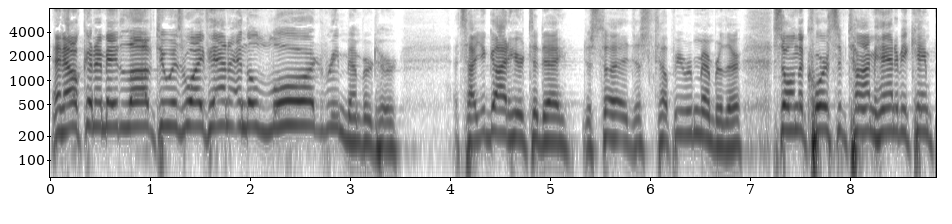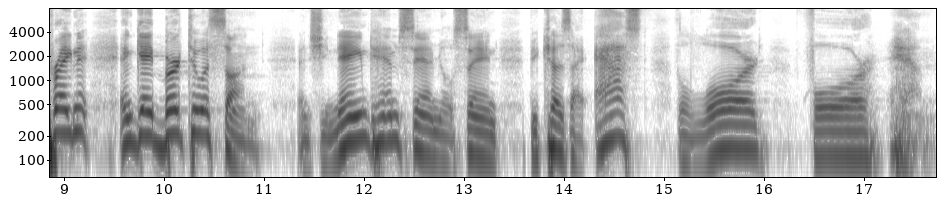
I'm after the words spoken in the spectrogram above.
And Elkanah made love to his wife Hannah, and the Lord remembered her. That's how you got here today. Just to, just to help you remember there. So, in the course of time, Hannah became pregnant and gave birth to a son. And she named him Samuel, saying, Because I asked the Lord for him.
